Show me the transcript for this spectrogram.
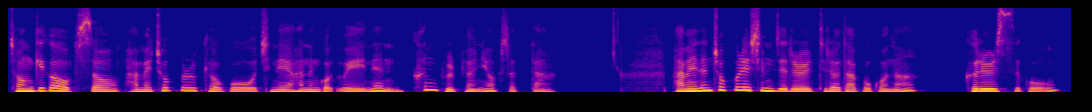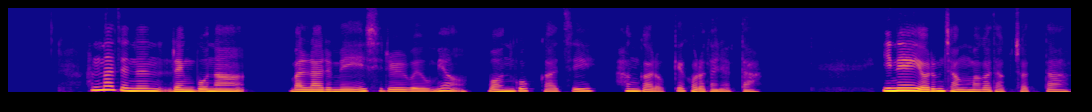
전기가 없어 밤에 촛불을 켜고 지내야 하는 것 외에는 큰 불편이 없었다. 밤에는 촛불의 심지를 들여다보거나 글을 쓰고 한낮에는 랭보나 말라르메의 시를 외우며 먼 곳까지 한가롭게 걸어 다녔다. 이내 여름 장마가 닥쳤다.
